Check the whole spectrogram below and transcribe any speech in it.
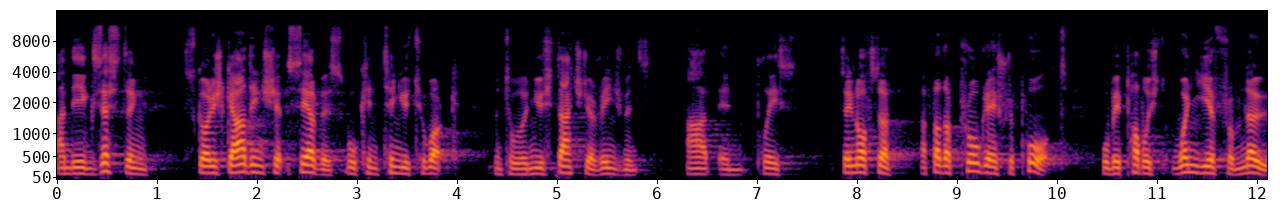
and the existing Scottish Guardianship Service will continue to work until the new statutory arrangements are in place. Sign officer, a further progress report will be published one year from now,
